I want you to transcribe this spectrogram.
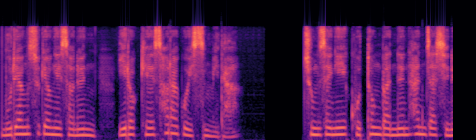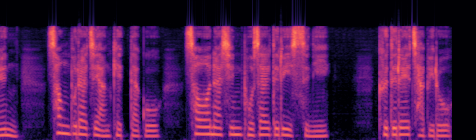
무량수경에서는 이렇게 설하고 있습니다. 중생이 고통받는 한 자신은 성불하지 않겠다고 서원하신 보살들이 있으니 그들의 자비로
